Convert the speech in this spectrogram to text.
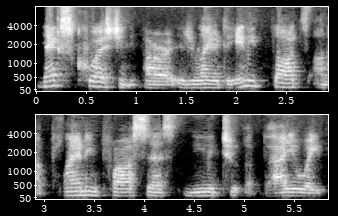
Next question are, is related to any thoughts on a planning process needed to evaluate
